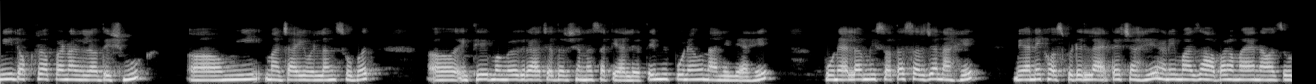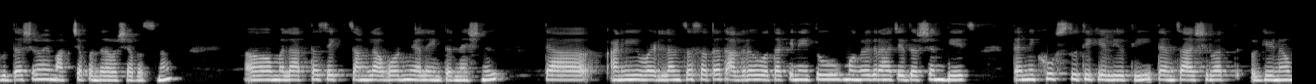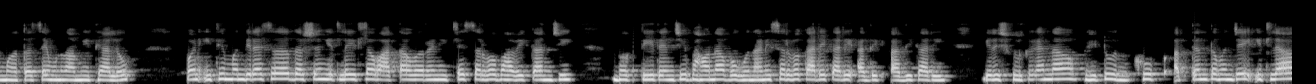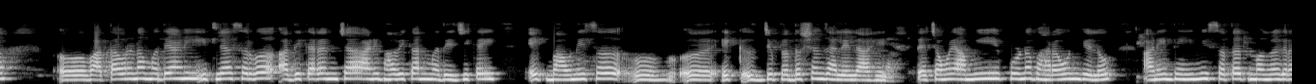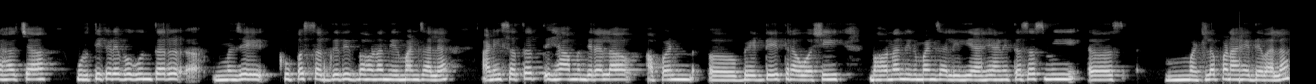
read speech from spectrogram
मी doctor Aparna Deshmukh मी माझ्या आईवडिलांसोबत इथे मंगळग्रहाच्या दर्शनासाठी आले होते. मी पुण्याहून आलेले आहे. पुण्याला मी स्वतः सर्जन आहे. मी अनेक हॉस्पिटलला अटॅच आहे आणि माझा आभाळ माया नावाचं वृद्धाश्रम आहे मागच्या पंधरा वर्षापासून. मला आत्ताच एक चांगला अवॉर्ड मिळाला इंटरनॅशनल त्या आणि वडिलांचा सतत आग्रह होता की नाही तू मंगळग्रहाचे दर्शन घेच. त्यांनी खूप स्तुती केली होती. त्यांचा आशीर्वाद घेणं महत्त्वाचं आहे म्हणून आम्ही इथे आलो. पण इथे मंदिराचं दर्शन घेतलं इथलं वातावरण इथले सर्व भाविकांची भक्ती त्यांची भावना बघून आणि सर्व कार्यकारी अधि अधिकारी गिरीश कुलकर्णी यांना भेटून खूप अत्यंत म्हणजे इथल्या वातावरणामध्ये आणि इथल्या सर्व अधिकाऱ्यांच्या आणि भाविकांमध्ये जी काही एक भावनेचं एक जे प्रदर्शन झालेलं आहे त्याच्यामुळे आम्ही पूर्ण भारावून गेलो आणि नेहमी सतत मंगळ ग्रहाच्या मूर्तीकडे बघून तर म्हणजे खूपच सद्गतीत भावना निर्माण झाल्या. आणि सतत ह्या मंदिराला आपण भेट देत राहू अशी भावना निर्माण झालेली आहे. आणि तसंच मी म्हटलं पण आहे देवाला.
